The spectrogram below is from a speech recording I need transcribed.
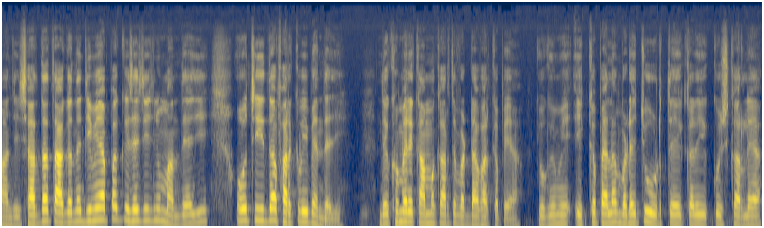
ਹਾਂਜੀ ਸ਼ਰਧਾ ਤਾਕਤ ਨੇ ਜਿਵੇਂ ਆਪਾਂ ਕਿਸੇ ਚੀਜ਼ ਨੂੰ ਮੰਨਦੇ ਆ ਜੀ ਉਹ ਚੀਜ਼ ਦਾ ਫ਼ਰਕ ਵੀ ਪੈਂਦਾ ਜੀ। ਦੇਖੋ ਮੇਰੇ ਕੰਮਕਾਰ 'ਚ ਵੱਡਾ ਫ਼ਰਕ ਪਿਆ ਕਿਉਂਕਿ ਮੈਂ ਇੱਕ ਪਹਿਲਾਂ ਬੜੇ ਝੂਠ ਤੇ ਕਦੀ ਕੁਝ ਕਰ ਲਿਆ।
